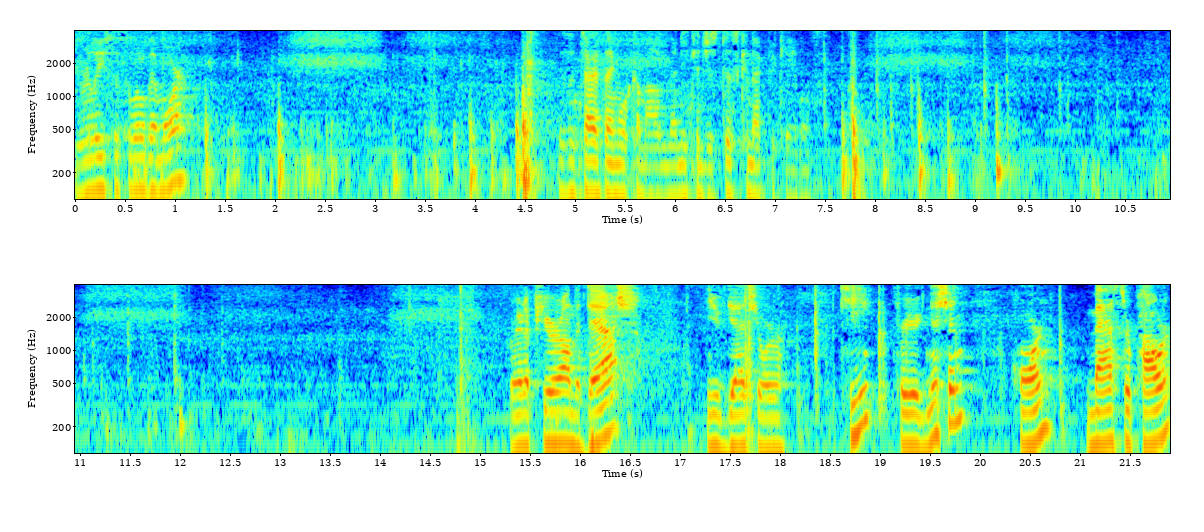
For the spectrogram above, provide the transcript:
Release this a little bit more. This entire thing will come out and then you can just disconnect the cables. Right up here on the dash, you've got your key for your ignition, horn, master power,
